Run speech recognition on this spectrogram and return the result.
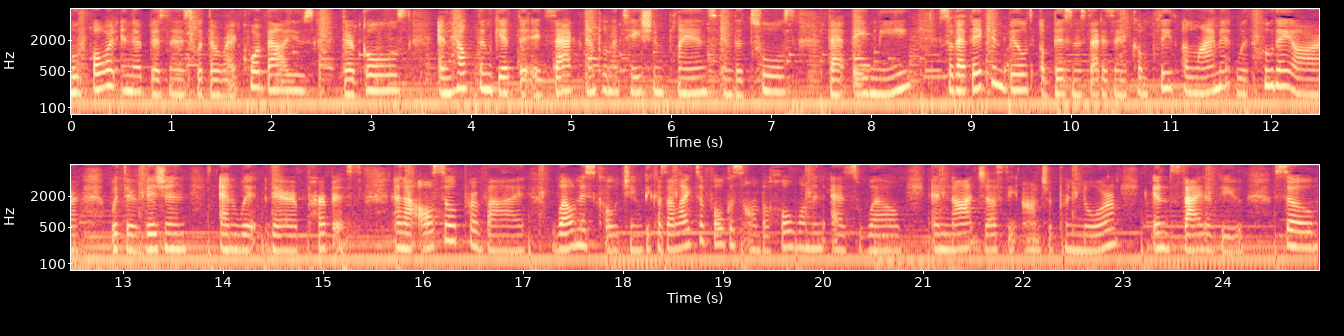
move forward in their business with the right core values, their goals, and help them get the exact implementation plans and the tools that they need so that they can build a business that is in complete alignment with who they are, with their vision, and with their purpose. And I also provide wellness coaching because I like to focus on the whole woman as well and not just the entrepreneur inside of you. So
